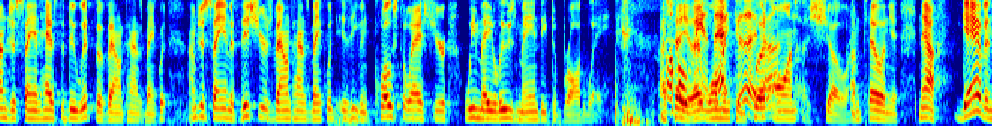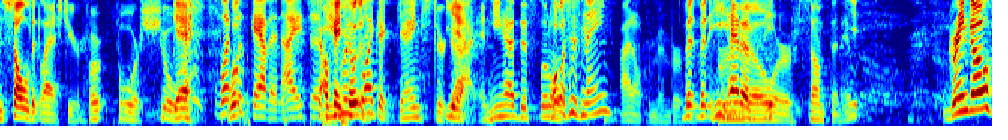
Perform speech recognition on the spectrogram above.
I'm just saying has to do with the Valentine's banquet. I'm just saying if this year's Valentine's banquet is even close to last year, we may lose Mandy to Broadway. I tell you, Oh, that man, woman that can good, put huh? on a show. I'm telling you. Now, Gavin sold it last year. For for sure. Ga- What well, was Gavin? I just. Okay, he was so it was- like a gangster guy, Yeah. and he had this little. What was his name? I don't remember. But- but he had a- Bruno he- or something. It- Gringo?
